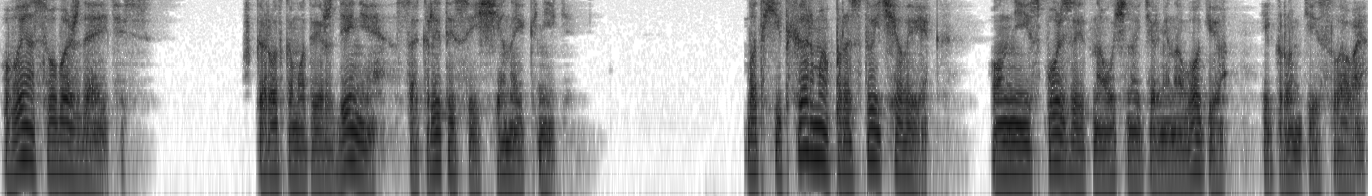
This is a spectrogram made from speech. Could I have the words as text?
вы освобождаетесь. Коротком утверждении сокрыты священные книги. Бадхидхарма – простой человек. Он не использует научную терминологию и громкие слова.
